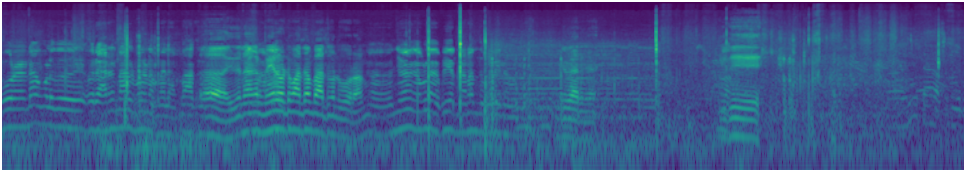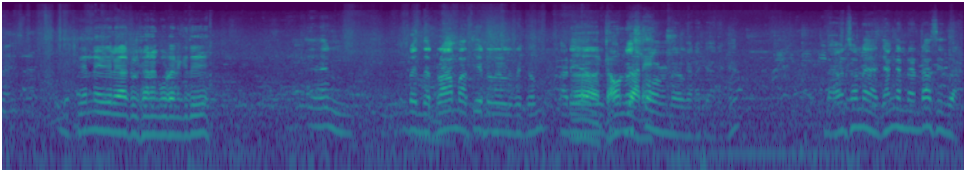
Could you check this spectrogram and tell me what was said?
போறேன்னா உங்களுக்கு ஒரு அரை நாள் வேணும் ஆ, பார்க்கலாம் இது நாங்கள் மேலோட்டமாக தான் பார்த்து கொண்டு போகிறோம் கொஞ்சம் பேருக்கு அவ்வளோ பேர் நடந்து போயிடும் இது பாருங்க. இது என்ன இதில் ஆக்கள் சனம் கூட நிற்குது இப்போ இந்த ட்ராமா தியேட்டர்கள் இருக்கும் அப்படியே. ரெஸ்டாரண்ட்டுகள் கணக்காக இருக்கு. இந்த அவர் சொன்ன ஜங்கன் டண்டாஸ் இதுதான்?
